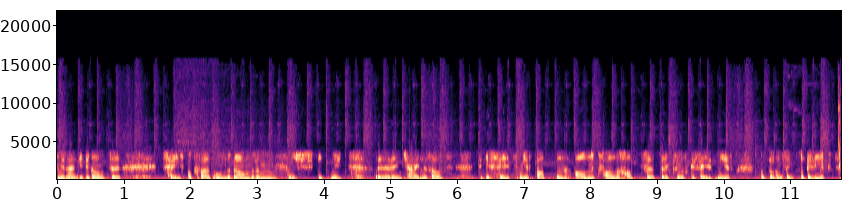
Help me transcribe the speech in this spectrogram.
wir haben in der ganzen Facebook-Welt unter anderem, es gibt nichts äh, Entscheidendes als der Gefällt mir-Button. Allen gefallen Katzen drücken auf Gefällt mir und darum sind sie so beliebt.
